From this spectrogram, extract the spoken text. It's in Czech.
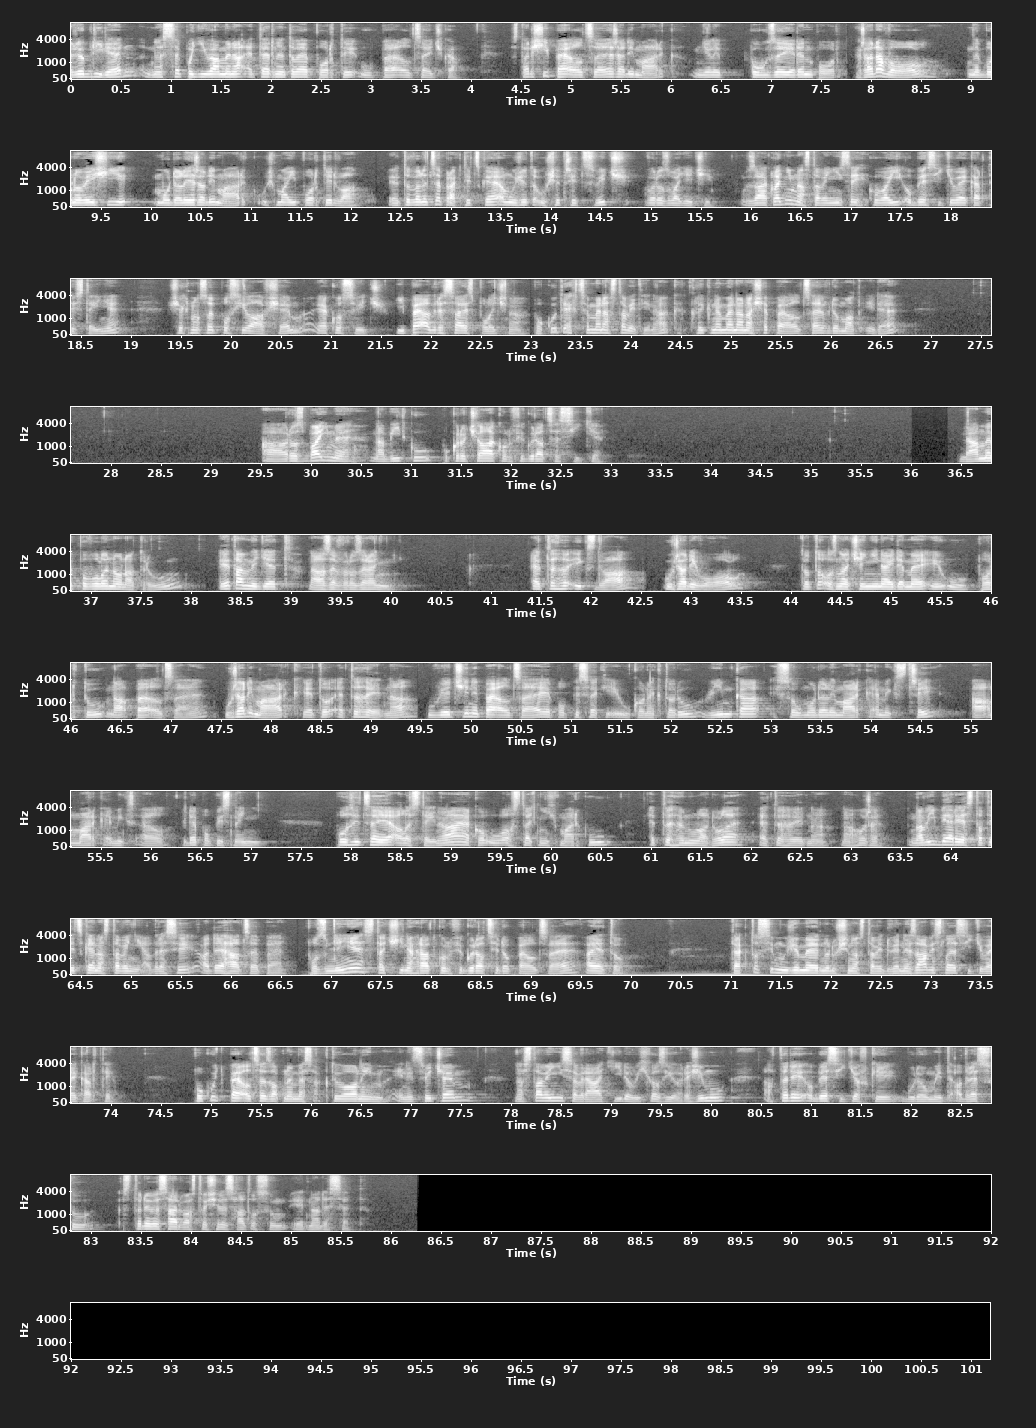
Dobrý den, dnes se podíváme na ethernetové porty u PLCčka. Starší PLC řady Mark měly pouze jeden port. Řada Wall nebo novější modely řady Mark už mají porty dva. Je to velice praktické a může to ušetřit switch v rozvaděči. V základním nastavení se chovají obě síťové karty stejně, všechno se posílá všem jako switch. IP adresa je společná. Pokud je chceme nastavit jinak, klikneme na naše PLC v domat IDE a rozbalíme nabídku pokročilá konfigurace sítě. Dáme povoleno na true, je tam vidět název rozhraní. ETHX2 u řady wall, toto označení najdeme i u portu na PLC. U řady Mark je to ETH1, u většiny PLC je popisek i u konektoru, výjimka jsou modely Mark MX3 a Mark MXL, kde popis není. Pozice je ale stejná jako u ostatních marků, ETH0 dole, ETH1 nahoře. Na výběr je statické nastavení adresy a DHCP. Po změně stačí nahrát konfiguraci do PLC a je to. Takto si můžeme jednoduše nastavit dvě nezávislé síťové karty. Pokud PLC zapneme s aktivovaným init switchem, nastavení se vrátí do výchozího režimu a tedy obě síťovky budou mít adresu 192.168.1.10.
